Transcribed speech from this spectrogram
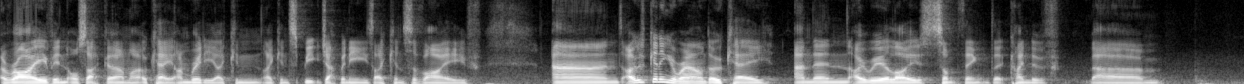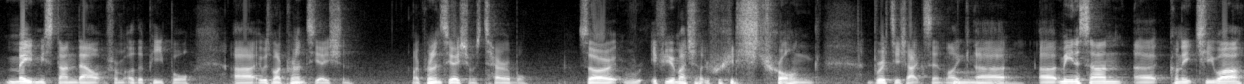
arrive in Osaka. I'm like, okay, I'm ready. I can I can speak Japanese. I can survive. And I was getting around okay, and then I realized something that kind of um, made me stand out from other people. Uh, it was my pronunciation. My pronunciation was terrible. So r- if you imagine a really strong British accent, like uh, uh, Mina-san, uh, konnichiwa,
